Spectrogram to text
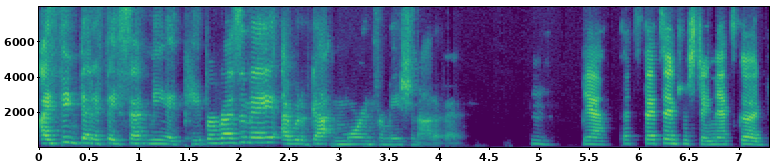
i think that if they sent me a paper resume i would have gotten more information out of it. Hmm. Yeah, that's that's interesting. That's good.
